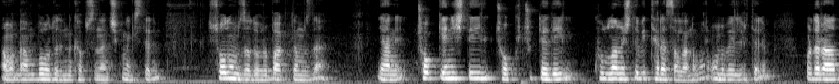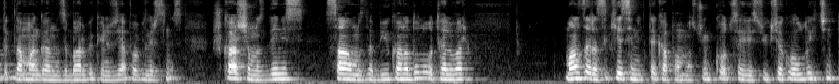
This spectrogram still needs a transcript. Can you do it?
Ama ben bu odanın kapısından çıkmak istedim. Solumuza doğru baktığımızda yani çok geniş değil, çok küçük de değil. Kullanışlı bir teras alanı var. Onu belirtelim. Burada rahatlıkla mangalınızı, barbekünüzü yapabilirsiniz. Şu karşımız deniz. Sağımızda Büyük Anadolu Otel var. Manzarası kesinlikle kapanmaz. Çünkü kod seviyesi yüksek olduğu için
